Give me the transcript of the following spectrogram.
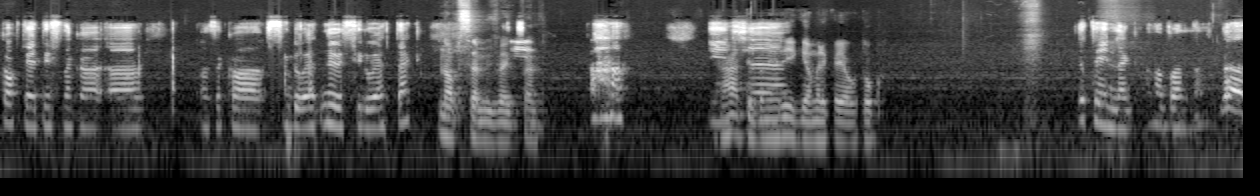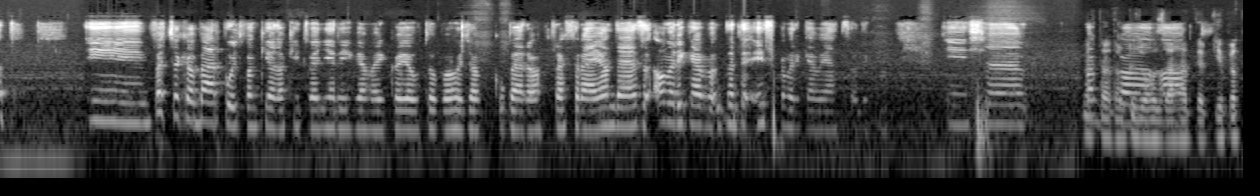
koktélt isznak a, a, azok a sziluett, nő sziluettek. Napszemüvegben. és, hát ilyen régi amerikai autók. Ja tényleg, ha vannak. Hát, én, vagy csak a bárpult van kialakítva egy ilyen régi amerikai autóba, hogy a Kubára preferáljon, de ez Amerikában, de Észak-Amerikában játszódik. És uh, Megtaláltam közül hozzá a, háttérképet.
